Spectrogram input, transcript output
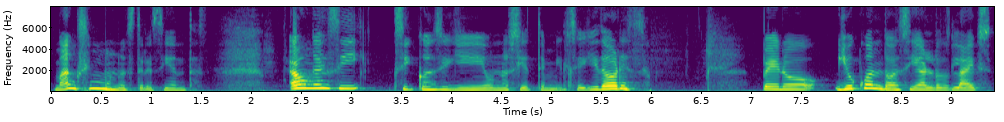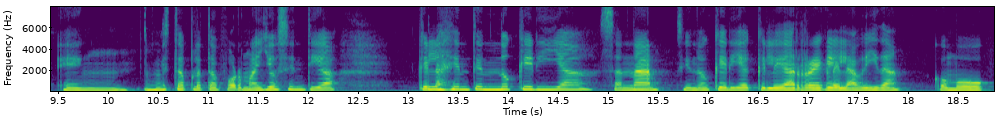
máximo unos 300. Aún así, sí conseguí unos 7000 seguidores. Pero yo cuando hacía los lives en, esta plataforma, yo sentía que la gente no quería sanar, sino quería que le arregle la vida como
